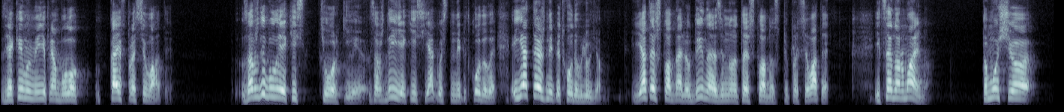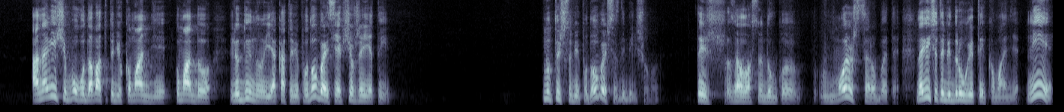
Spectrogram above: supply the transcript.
з якими мені прям було кайф працювати. Завжди були якісь тьорки, завжди якісь якості не підходили. І я теж не підходив людям. Я теж складна людина, зі мною теж складно співпрацювати. І це нормально. Тому що, а навіщо Богу давати тобі в команді, команду людину, яка тобі подобається, якщо вже є ти? Ну, ти ж собі подобаєшся здебільшого. Ти ж, за власною думкою, можеш це робити. Навіщо тобі другий ти в команді? Ні.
